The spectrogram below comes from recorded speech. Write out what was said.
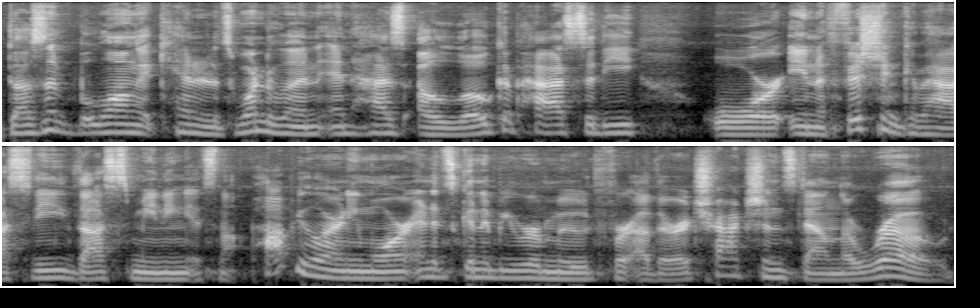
doesn't belong at Canada's Wonderland and has a low capacity or inefficient capacity, thus meaning it's not popular anymore and it's going to be removed for other attractions down the road.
